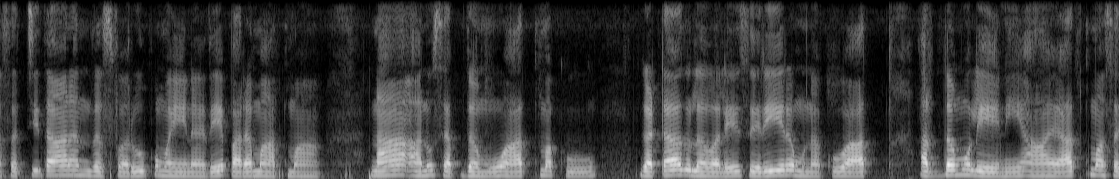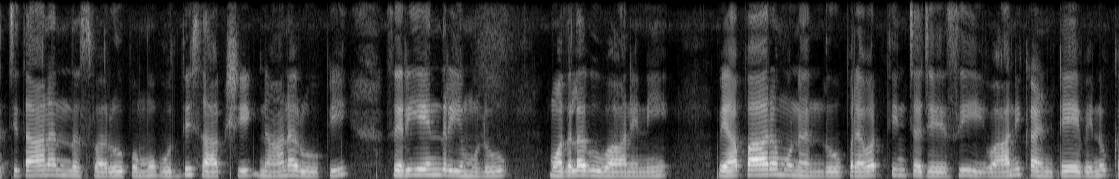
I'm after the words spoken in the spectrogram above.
సచ్చిదానంద స్వరూపమైనదే పరమాత్మ. నా అను శబ్దము ఆత్మకు ఘటాదుల వలె శరీరమునకు ఆత్ అర్థము లేని ఆ ఆత్మ సచ్చిదానంద స్వరూపము బుద్ధి సాక్షి జ్ఞానరూపి శరీరేంద్రియములు మొదలగు వానిని వ్యాపారమునందు ప్రవర్తించజేసి వానికంటే వెనుక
